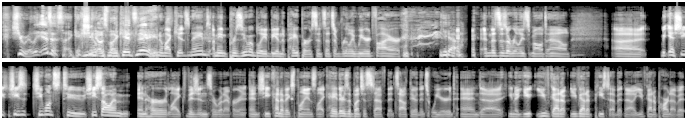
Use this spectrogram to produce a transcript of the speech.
She really is a psychic. She You know- knows my kid's name. You know my kids' names? I mean, presumably it'd be in the paper since that's a really weird fire. yeah. and this is a really small town. Uh, but yeah, she she's she wants to. She saw him in her like visions or whatever, and, she kind of explains like, "Hey, there's a bunch of stuff that's out there that's weird, and uh, you know, you you've got a you've got a piece of it now. You've got a part of it."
